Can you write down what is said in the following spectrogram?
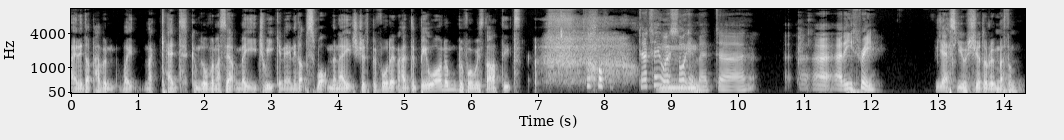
I ended up having like my kid comes over on a certain night each week and ended up swapping the nights just before it and I had to bail on him before we started. Did I tell you I saw him at uh, uh, at E3? Yes, you shared a room with him.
